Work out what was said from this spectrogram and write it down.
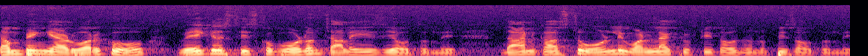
డంపింగ్ యార్డ్ వరకు వెహికల్స్ తీసుకుపోవడం చాలా ఈజీ అవుతుంది. దాని cost only one lakh fifty thousand rupees అవుతుంది.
